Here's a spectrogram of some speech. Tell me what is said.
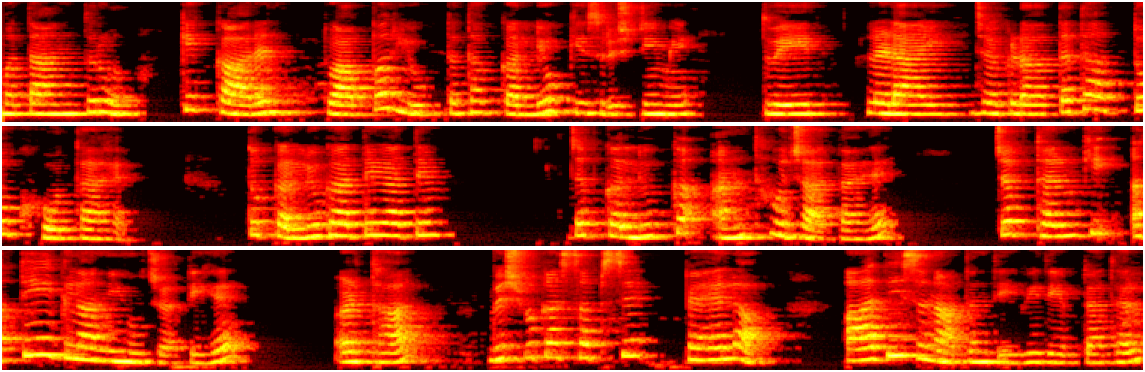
मतांतरों के कारण द्वापर युग तथा कलयुग की सृष्टि में द्वेत लड़ाई, झगड़ा तथा दुख होता है। तो कलयुग आते आते, जब कलयुग का अंत हो जाता है, जब धर्म की अति ग्लानी हो जाती है, अर्थात विश्व का सबसे पहला आदि सनातन देवी देवता धर्म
